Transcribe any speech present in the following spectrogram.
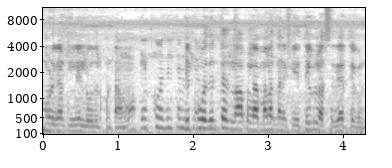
మూడు గంటలు నీళ్ళు వదులుకుంటాము. ఎక్కువ వదిలితే మీకు ఎక్కువ వదిలితే లోపల మళ్ళీ దానికి తెగులు వస్తుంది ఏరు తెగులు.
